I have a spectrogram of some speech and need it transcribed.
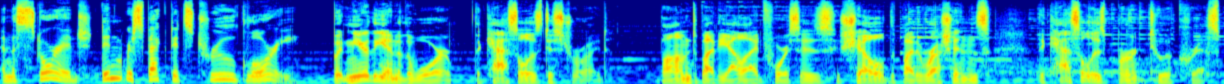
and the storage didn't respect its true glory. But near the end of the war, the castle is destroyed. Bombed by the Allied forces, shelled by the Russians, the castle is burnt to a crisp.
